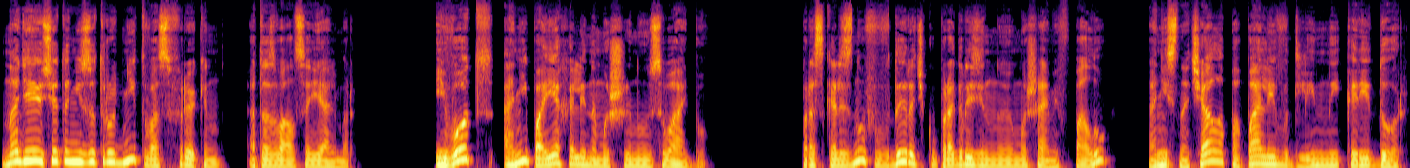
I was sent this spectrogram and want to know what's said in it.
«Надеюсь, это не затруднит вас, Фрёкин», — отозвался Яльмар. И вот они поехали на мышиную свадьбу. Проскользнув в дырочку, прогрызенную мышами в полу, они сначала попали в длинный коридор,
